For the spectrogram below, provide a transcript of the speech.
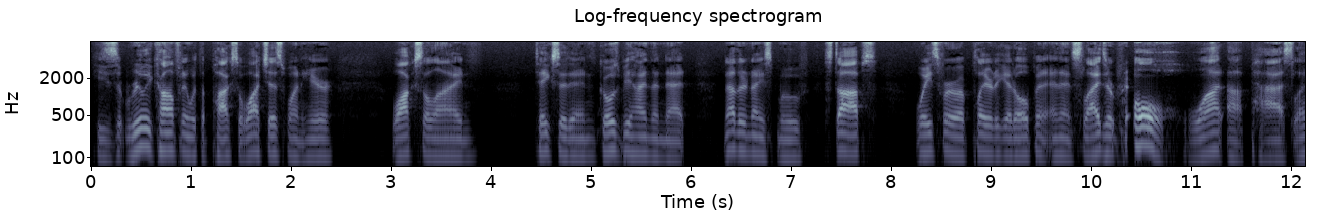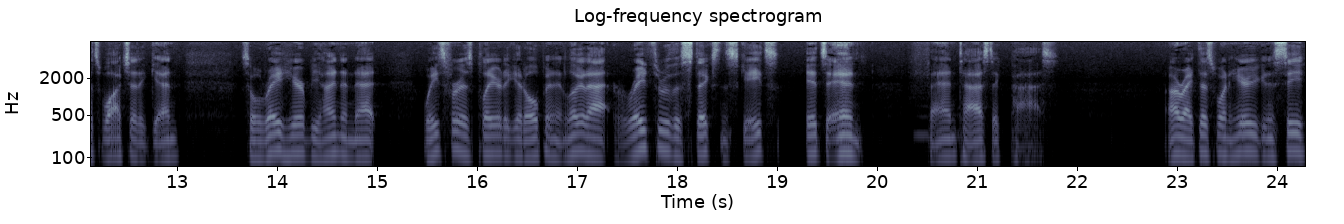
He's really confident with the puck. So watch this one here. Walks the line, takes it in, goes behind the net. Another nice move. Stops, waits for a player to get open, and then slides it. Oh, what a pass! Let's watch it again. So right here behind the net, waits for his player to get open, and look at that, right through the sticks and skates, it's in. Fantastic pass. All right, this one here, you're going to see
